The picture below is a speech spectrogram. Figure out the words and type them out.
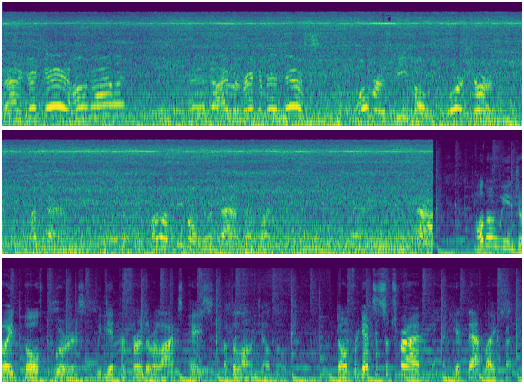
Had a good day at Hong Island, and I would recommend this over a speedboat for sure. Much better. Although speedboats go fast, that's fun. Although we enjoyed both tours, we did prefer the relaxed pace of the longtail boat. Don't forget to subscribe and hit that like button.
